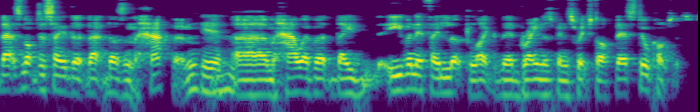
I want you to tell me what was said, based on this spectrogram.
that's not to say that that doesn't happen. yeah. Um, however, they even if they look like their brain has been switched off, they're still conscious.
